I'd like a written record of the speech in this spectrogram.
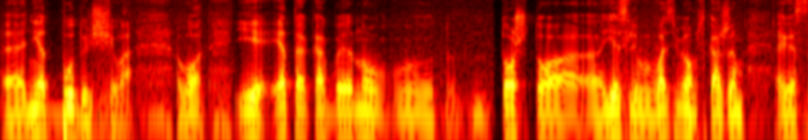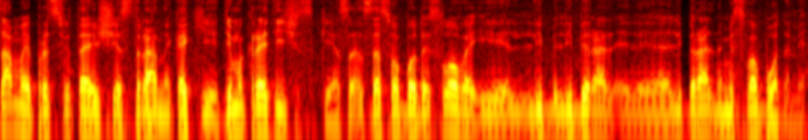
э, нет будущего. Вот. И это как бы, ну, то, что э, если возьмем, скажем, э, самые процветающие страны, какие? Демократические, со свободой слова и либераль, либеральными свободами.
